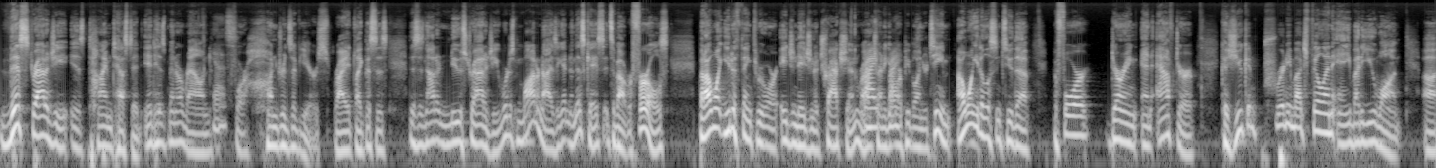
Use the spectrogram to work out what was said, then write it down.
This strategy is time tested. It has been around yes. for hundreds of years, right? Like this is this is not a new strategy. We're just modernizing it. And in this case, it's about referrals. But I want you to think through our agent agent attraction, right? right Trying to get right. more people on your team. I want you to listen to the before, during, and after because you can pretty much fill in anybody you want. Uh,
